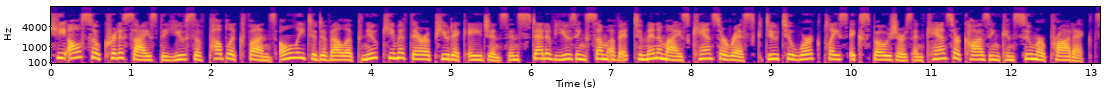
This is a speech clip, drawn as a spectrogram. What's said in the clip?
He also criticized the use of public funds only to develop new chemotherapeutic agents instead of using some of it to minimize cancer risk due to workplace exposures and cancer-causing consumer products.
